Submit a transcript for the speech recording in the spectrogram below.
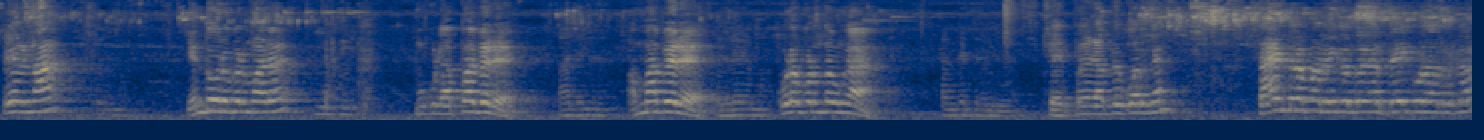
பேர் என்ன எந்த ஊர் பெருமாள்? முக்குடி அப்பா பேரு? அம்மா பேரு? கூட பிறந்தவங்க? பேர். சரி போய் அப்படியே போறங்க சாயந்தரம் மாதிரி பேய் கூட இருக்கா?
